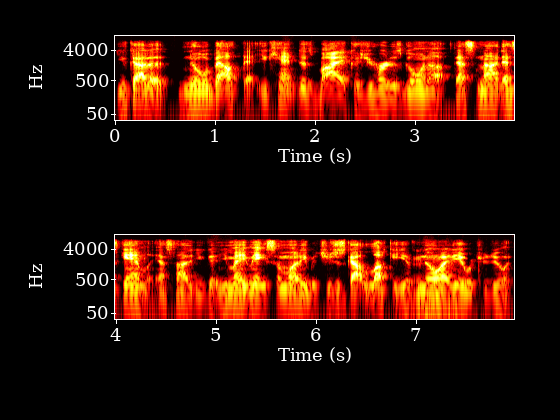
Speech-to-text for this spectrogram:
you've got to know about that. You can't just buy it because you heard it's going up. That's not that's gambling. That's not you. You may make some money, but you just got lucky. You have mm-hmm. no idea what you're doing.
